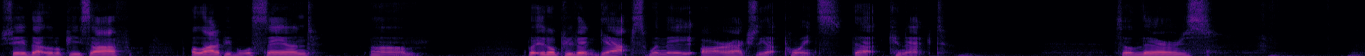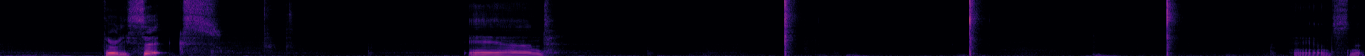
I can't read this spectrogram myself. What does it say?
shave that little piece off. A lot of people will sand, um, but it'll prevent gaps when they are actually at points that connect. So there's 36 and and snip.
